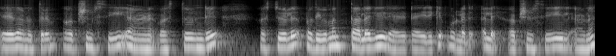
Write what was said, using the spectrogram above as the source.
ഏതാണ് ഉത്തരം? ഓപ്ഷൻ സി ആണ്. വസ്തുവിന്റെ വസ്തുവിൽ പ്രതിബിംബം തലകീഴായിട്ടായിരിക്കും ഉള്ളത് അല്ലേ? ഓപ്ഷൻ സിയിൽ ആണ്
